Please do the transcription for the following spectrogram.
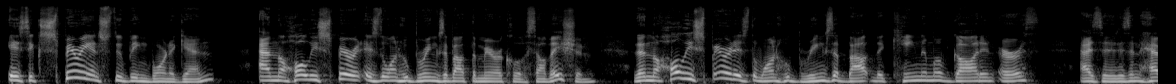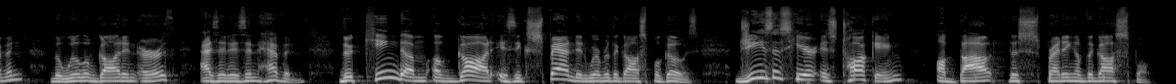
is experienced through being born again, and the Holy Spirit is the one who brings about the miracle of salvation, then the Holy Spirit is the one who brings about the kingdom of God in earth as it is in heaven, the will of God in earth as it is in heaven. The kingdom of God is expanded wherever the gospel goes. Jesus here is talking about the spreading of the gospel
